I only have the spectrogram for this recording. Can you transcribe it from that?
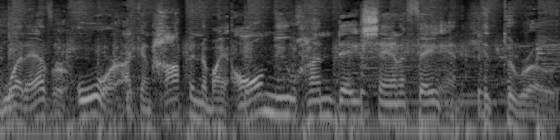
whatever, or I can hop into my all-new Hyundai Santa Fe and hit the road.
